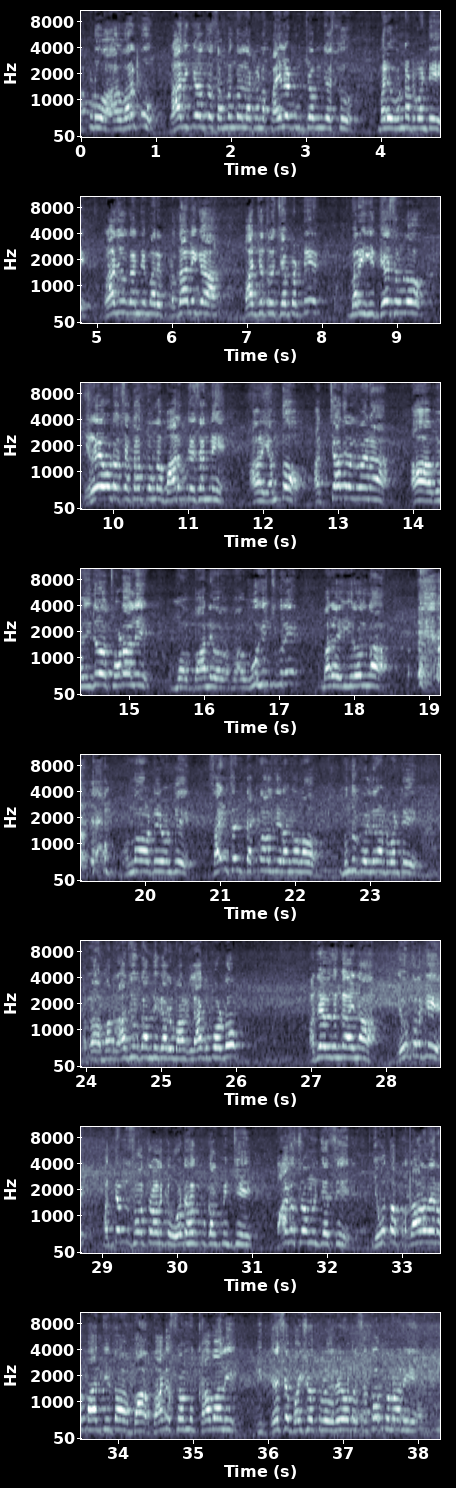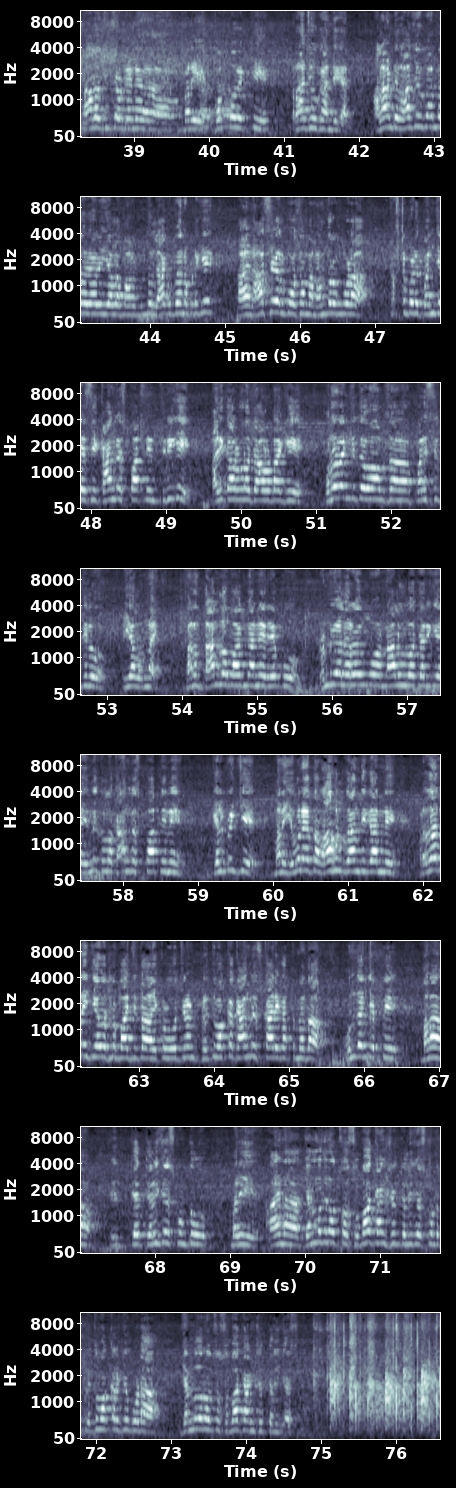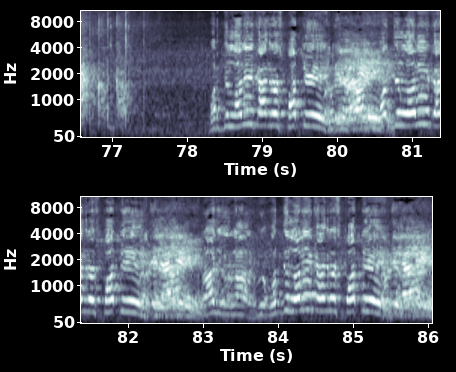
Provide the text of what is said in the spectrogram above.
అప్పుడు ఆ వరకు రాజకీయాలతో సంబంధం లేకుండా పైలట్ ఉద్యోగం చేస్తూ మరి ఉన్నటువంటి రాజీవ్ గాంధీ మరి ప్రధానిగా బాధ్యతలు చేపట్టి మరి ఈ దేశంలో ఇరవై ఒకటో శతాబ్దంలో భారతదేశాన్ని ఎంతో అత్యాధునికమైన ఇదిలో చూడాలి దాన్ని ఊహించుకుని మరి ఈ రోజున ఉన్నటువంటి సైన్స్ అండ్ టెక్నాలజీ రంగంలో ముందుకు వెళ్ళినటువంటి మన రాజీవ్ గాంధీ గారు మనకు లేకపోవడం అదేవిధంగా ఆయన యువకులకి పద్దెనిమిది సంవత్సరాలకి ఓటు హక్కు కల్పించి భాగస్వాములు చేసి యువత ప్రధానమైన బాధ్యత భా భాగస్వామ్యం కావాలి ఈ దేశ భవిష్యత్తులో ఇరవై ఒకటో శతాబ్దంలో అని ఆలోచించేటువంటి మరి గొప్ప వ్యక్తి రాజీవ్ గాంధీ గారు. అలాంటి రాజీవ్ గాంధీ గారు ఇలా మన ముందు లేకపోయినప్పటికీ ఆయన ఆశయాల కోసం మనందరం కూడా కష్టపడి పనిచేసి కాంగ్రెస్ పార్టీని తిరిగి అధికారంలో తేవడానికి పునరంకితవలసిన పరిస్థితులు ఇవాళ ఉన్నాయి. మనం దానిలో భాగంగానే రేపు రెండు వేల ఇరవై మూడు నాలుగులో జరిగే ఎన్నికల్లో కాంగ్రెస్ పార్టీని గెలిపించి మన యువనేత రాహుల్ గాంధీ గారిని ప్రధాని చేయవలసిన బాధ్యత ఇక్కడ వచ్చిన ప్రతి ఒక్క కాంగ్రెస్ కార్యకర్త మీద ఉందని చెప్పి మన తెలియజేసుకుంటూ మరి ఆయన జన్మదినోత్సవ శుభాకాంక్షలు తెలియజేసుకుంటూ ప్రతి ఒక్కరికి కూడా జన్మదినోత్సవ శుభాకాంక్షలు తెలియజేస్తున్నాం. వర్ధిల్లాలి కాంగ్రెస్ పార్టీ. వర్ధిల్లాలి కాంగ్రెస్ పార్టీ. రాజు రా- వర్ధిల్లాలి కాంగ్రెస్ పార్టీ.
